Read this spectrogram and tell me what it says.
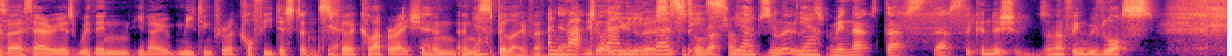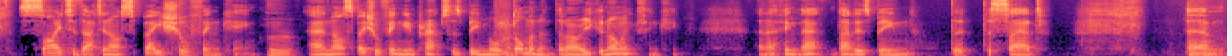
to diverse areas within you know meeting for a coffee distance Yeah. for collaboration Yeah. and, and Yeah. spillover. and Yeah, wrapped and you've got a around the university. universities. Wrapped around yeah. Absolutely. Yeah. I mean that's that's that's the conditions, and I think we've lost sight of that in our spatial thinking, and our spatial thinking perhaps has been more dominant than our economic thinking, and I think that that has been the the sad. Um,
